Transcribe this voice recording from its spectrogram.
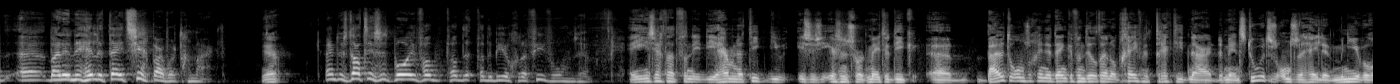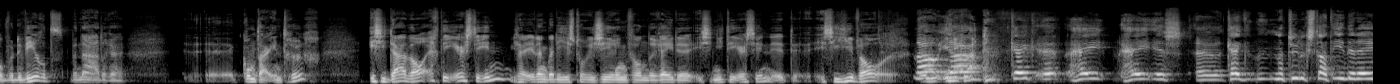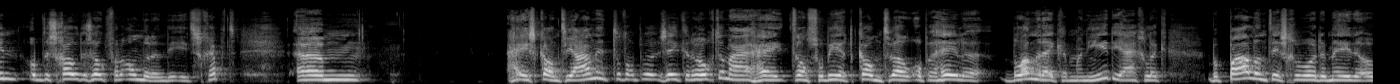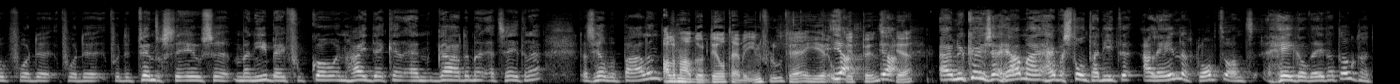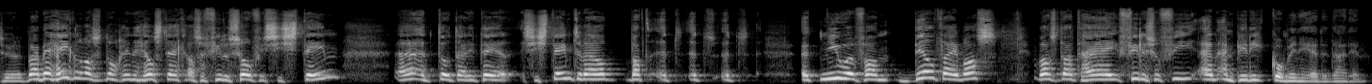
waarin een hele tijd zichtbaar wordt gemaakt. Ja. En dus dat is het mooie van, van, de, van de biografie volgens hem. En je zegt dat van die, die hermeneutiek die is dus eerst een soort methodiek eh, buiten ons nog in het denken van deeltijd. En op een gegeven moment trekt hij het naar de mens toe. Het is onze hele manier waarop we de wereld benaderen, komt daarin terug. Is hij daar wel echt de eerste in? Ja, eerder bij die historisering van de reden is hij niet de eerste in. Is hij hier wel eh, Nou ja, kijk, eh, hij, hij is. eh, kijk, natuurlijk staat iedereen op de schouders ook van anderen die iets schept. Ehm, hij is Kantiaan tot op een zekere hoogte, maar hij transformeert Kant wel op een hele belangrijke manier, die eigenlijk bepalend is geworden, mede ook voor de, voor de, voor de 20e eeuwse manier bij Foucault en Heidegger en Gadamer, et cetera. Dat is heel bepalend. Allemaal door deeltijd beïnvloed, hè, hier op dit punt. Ja. En nu kun je zeggen, ja, maar hij stond daar niet alleen. Dat klopt, want Hegel deed dat ook natuurlijk. Maar bij Hegel was het nog in heel sterk als een filosofisch systeem. een totalitair systeem. Terwijl wat het, het, het, het nieuwe van Deeltij was, was dat hij filosofie en empirie combineerde daarin.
